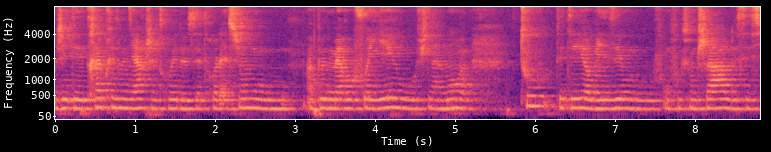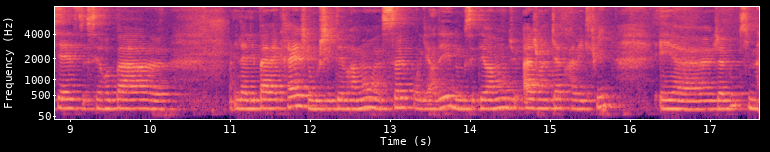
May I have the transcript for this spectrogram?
Été très prisonnière, j'ai trouvé de cette relation où, un peu de mère au foyer où finalement euh, tout était organisé en fonction de Charles, de ses siestes, de ses repas. il n'allait pas à la crèche, donc j'étais vraiment seule pour le garder, donc c'était vraiment du H24 avec lui. Et j'avoue qu'il m'a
